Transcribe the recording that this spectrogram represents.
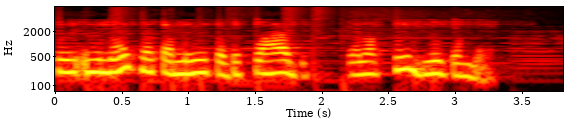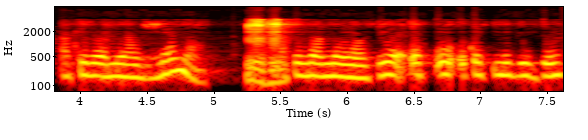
com o não tratamento adequado, ela conduz a morte. A fibromialgia não. Uhum. A fibromialgia, eu, eu costumo dizer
